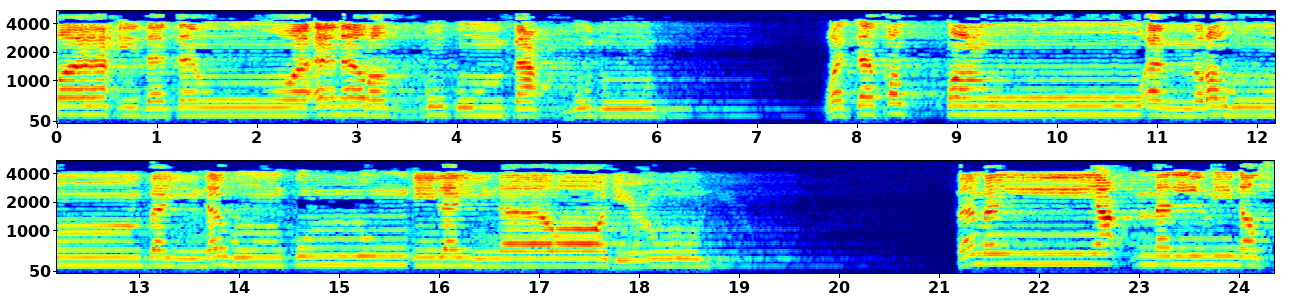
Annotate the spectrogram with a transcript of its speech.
واحدة وأنا ربكم فاعبدون وتقطعوا أمرهم بينهم كل إلينا راجعون فمن يعمل من الصالحات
